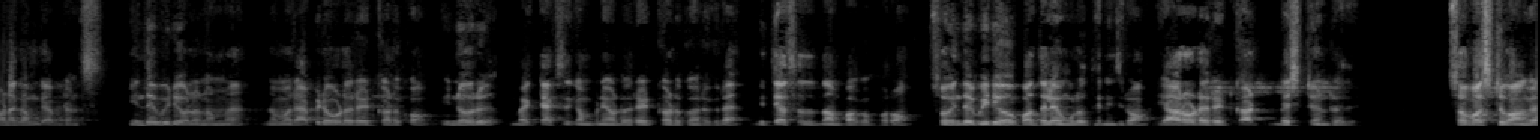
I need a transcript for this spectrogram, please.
வணக்கம் கேப்டன்ஸ் இந்த வீடியோவில் நம்ம நம்ம ரேபிடோவோட ரேட் கார்டுக்கும் இன்னொரு பைக் டாக்ஸி கம்பெனியோட ரேட் கார்டுக்கும் இருக்கிற வித்தியாசத்தை தான் பார்க்க போகிறோம் ஸோ இந்த வீடியோவை பார்த்தாலே உங்களுக்கு தெரிஞ்சிடும் யாரோட ரேட் கார்டு பெஸ்ட்டுன்றது ஸோ ஃபர்ஸ்ட் வாங்க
